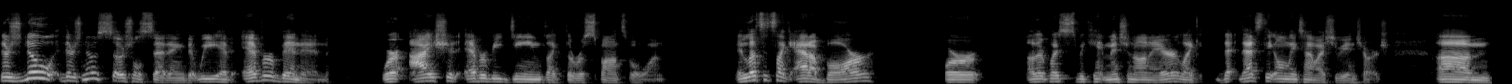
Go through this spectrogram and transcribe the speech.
There's no there's no social setting that we have ever been in where I should ever be deemed like the responsible one, unless it's like at a bar or other places we can't mention on air. Like that, that's the only time I should be in charge. Um,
